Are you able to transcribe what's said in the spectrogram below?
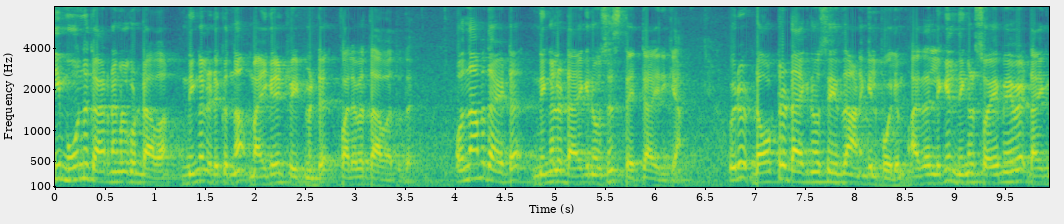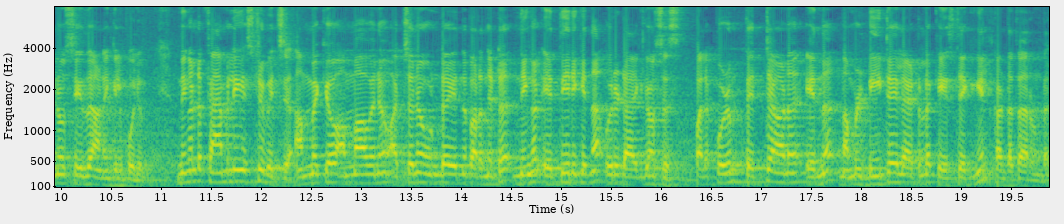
ഈ മൂന്ന് കാരണങ്ങൾ കൊണ്ടാവാം നിങ്ങൾ എടുക്കുന്ന മൈഗ്രെയിൻ ട്രീറ്റ്മെന്റ് ഫലവത്താവാത്തത്. ഒന്നാമതായിട്ട് നിങ്ങളുടെ ഡയഗ്നോസിസ് തെറ്റായിരിക്കാം. ഒരു ഡോക്ടർ ഡയഗ്നോസ് ചെയ്തതാണെങ്കിൽ പോലും അതല്ലെങ്കിൽ നിങ്ങൾ സ്വയമേവ ഡയഗ്നോസ് ചെയ്തതാണെങ്കിൽ പോലും നിങ്ങളുടെ ഫാമിലി ഹിസ്റ്ററി വെച്ച് അമ്മയ്ക്കോ അമ്മാവനോ അച്ഛനോ ഉണ്ട് എന്ന് പറഞ്ഞിട്ട് നിങ്ങൾ എത്തിയിരിക്കുന്ന ഒരു ഡയഗ്നോസിസ് പലപ്പോഴും തെറ്റാണ് എന്ന് നമ്മൾ ഡീറ്റെയിൽ ആയിട്ടുള്ള കേസ് ടേക്കിങ്ങിൽ കണ്ടെത്താറുണ്ട്.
